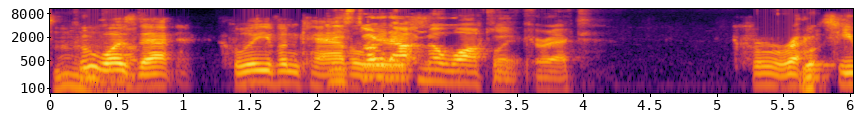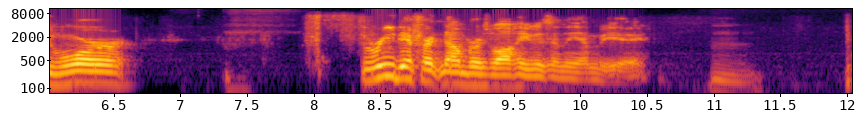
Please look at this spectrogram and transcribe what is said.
Hmm. Who was that? Cleveland And he started out in Milwaukee, correct? Correct. He wore three different numbers while he was in the NBA. Hmm.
